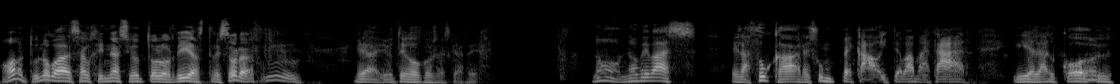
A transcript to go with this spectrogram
Oh, tú no vas al gimnasio todos los días, tres horas. Mm. Mira, yo tengo cosas que hacer. No, no bebas el azúcar, es un pecado y te va a matar. Y el alcohol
